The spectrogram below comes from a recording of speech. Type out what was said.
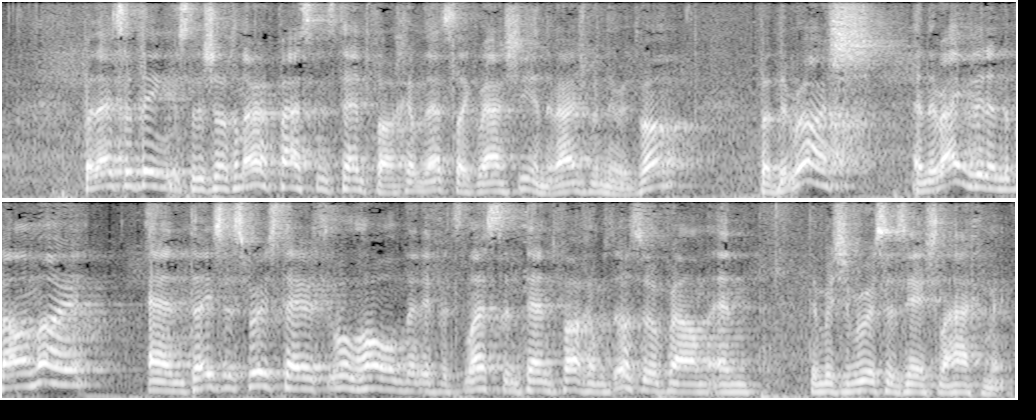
But that's the thing. So the Shulchan Aruch ten tefachim. That's like Rashi and the Rashba and the Ritva. But the Rosh and the Ravid and the Baal HaMaor and Taisa's first teretz will hold that if it's less than ten tefachim, it's also a problem. And the Mishabur says yesh lahachmir.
